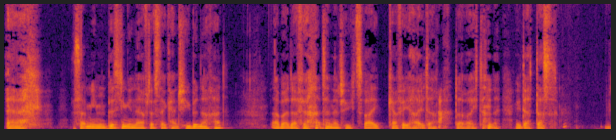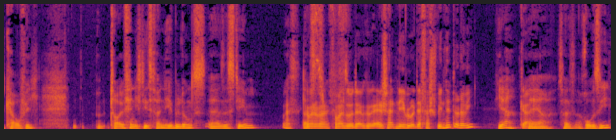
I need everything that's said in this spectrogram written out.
Äh, das hat mich ein bisschen genervt, dass der kein Schiebedach hat. Aber dafür hat er natürlich zwei Kaffeehalter. Ach. Da war ich dann gedacht, das kaufe ich. Toll finde ich dieses Vernebelungssystem. Was? Kann man, kann man, so, der erscheint Nebel und der verschwindet oder wie? Ja, Geil. ja, ja. Das heißt, Rosi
